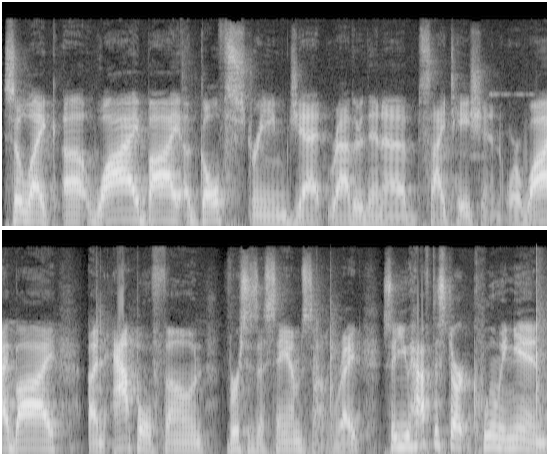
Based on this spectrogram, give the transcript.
So, like, uh, why buy a Gulfstream jet rather than a Citation? Or why buy an Apple phone versus a Samsung, right? So, you have to start cluing in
